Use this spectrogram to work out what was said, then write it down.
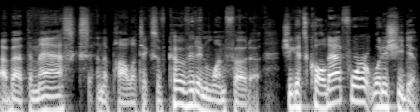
about the masks and the politics of COVID in one photo. She gets called out for it. What does she do?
